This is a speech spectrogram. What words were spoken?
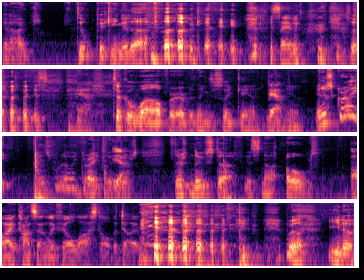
and I'm still picking it up. okay. Same. so it Yeah. took a while for everything to sink in. Yeah. And it's great. It's really great that Yeah. there's there's new stuff. It's not old. Oh, I constantly feel lost all the time. well, you know,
